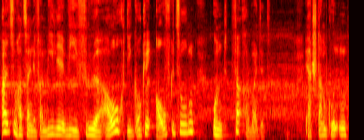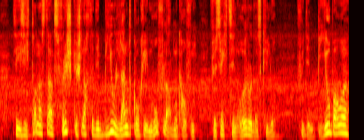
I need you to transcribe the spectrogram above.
Also hat seine Familie wie früher auch die Gockel aufgezogen und verarbeitet. Er hat Stammkunden, die sich donnerstags frisch geschlachtete Bio-Landgockel im Hofladen kaufen, für 16 Euro das Kilo. Für den Biobauer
